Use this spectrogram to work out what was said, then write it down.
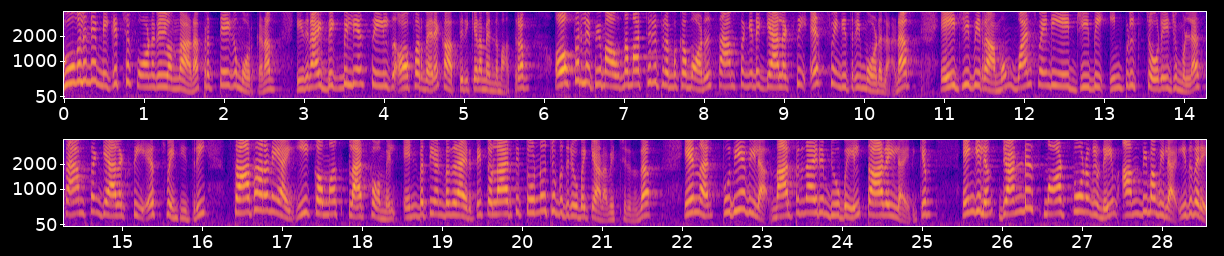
ഗൂഗിളിന്റെ മികച്ച ഫോണുകളിൽ ഒന്നാണ് പ്രത്യേകം ഓർക്കണം. ഇതിനായി ബിഗ് ബില്യൺ സെയിൽസ് ഓഫർ വരെ കാത്തിരിക്കണമെന്ന് മാത്രം. ഓഫർ ലഭ്യമാവുന്ന മറ്റൊരു പ്രമുഖ മോഡൽ സാംസങ്ങിന്റെ ഗാലക്സി എസ് ട്വന്റി ത്രീ മോഡലാണ്. എയ്റ്റ് ജി ബി റാമും one twenty eight G B inbuilt സ്റ്റോറേജുമുള്ള Samsung Galaxy S twenty three സാധാരണയായി ഇ കൊമേഴ്സ് പ്ലാറ്റ്ഫോമിൽ എൺപത്തി ഒൻപതിനായിരത്തി തൊള്ളായിരത്തി തൊണ്ണൂറ്റൊമ്പത് രൂപയ്ക്കാണ് വെച്ചിരുന്നത്. എന്നാൽ പുതിയ വില നാൽപ്പതിനായിരം രൂപയിൽ താഴെയിലായിരിക്കും. എങ്കിലും രണ്ട് സ്മാർട്ട് ഫോണുകളുടെയും അന്തിമ വില ഇതുവരെ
